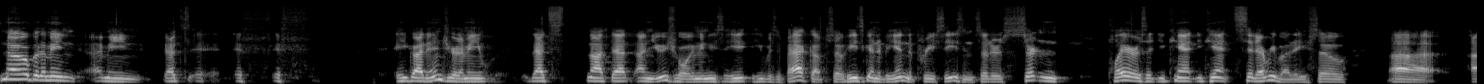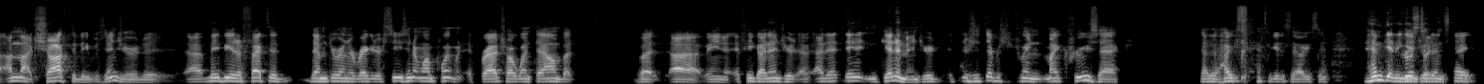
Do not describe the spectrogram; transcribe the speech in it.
No, but I mean, I mean, that's if if he got injured. I mean, that's not that unusual. I mean, he's he he was a backup, so he's going to be in the preseason. So there's certain players that you can't you can't sit everybody. So uh, I'm not shocked that he was injured. Uh, maybe it affected them during the regular season at one point when if Bradshaw went down, but but uh, I mean, if he got injured, I, I, they didn't get him injured. There's a difference between Mike Kruczek, that how you, I forget to say how you say him getting injured and say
